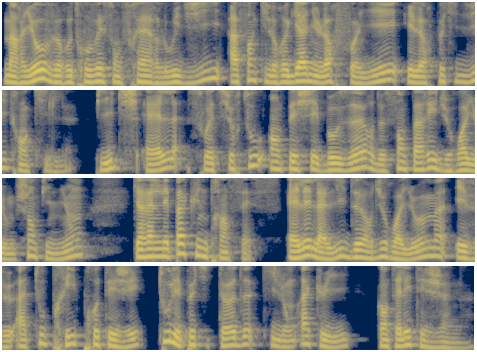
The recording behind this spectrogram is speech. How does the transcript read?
Mario veut retrouver son frère Luigi afin qu'ils regagnent leur foyer et leur petite vie tranquille. Peach, elle, souhaite surtout empêcher Bowser de s'emparer du royaume champignon car elle n'est pas qu'une princesse. Elle est la leader du royaume et veut à tout prix protéger tous les petits Toads qui l'ont accueillie quand elle était jeune.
